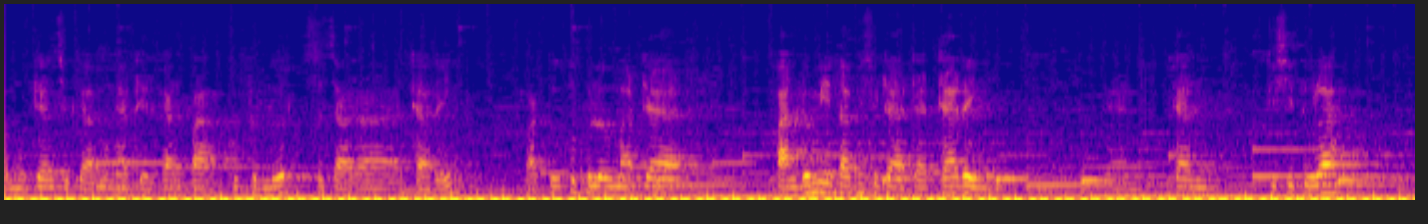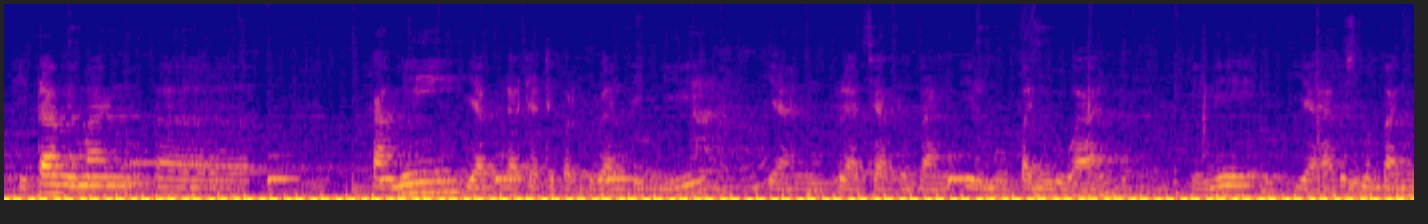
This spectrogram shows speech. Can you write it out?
kemudian juga menghadirkan Pak Gubernur secara daring. Waktu itu belum ada pandemi tapi sudah ada daring dan, dan di situlah kita memang eh, kami yang berada di perguruan tinggi yang belajar tentang ilmu penyuluhan ini ya harus membangun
